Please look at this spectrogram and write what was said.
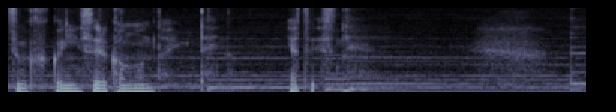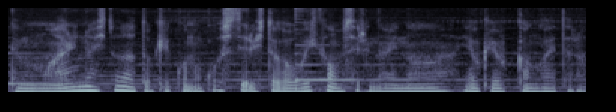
すぐ確認するか問題みたいなやつですね。でも周りの人だと結構残してる人が多いかもしれないなよくよく考えたら。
